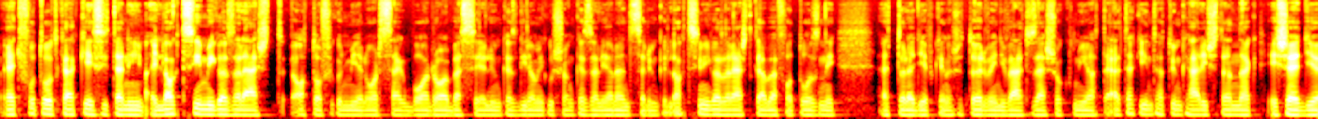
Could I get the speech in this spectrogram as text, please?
egy fotót kell készíteni, egy lakcímigazolást, attól függ, hogy milyen országborról beszélünk, ez dinamikusan kezeli a rendszerünk, egy lakcímigazolást kell befotózni, ettől egyébként most a törvényi változások miatt eltekinthetünk, hál' Istennek, és egy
